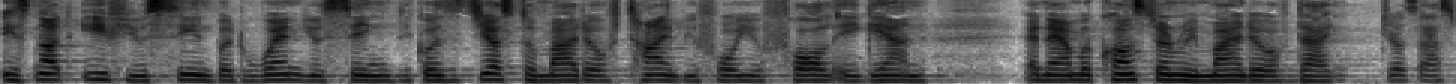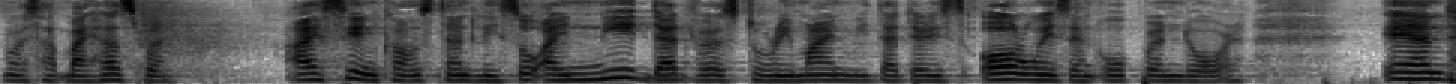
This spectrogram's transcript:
is not if you sin, but when you sin, because it's just a matter of time before you fall again. And I'm a constant reminder of that. Just ask my husband. I sin constantly, so I need that verse to remind me that there is always an open door. And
